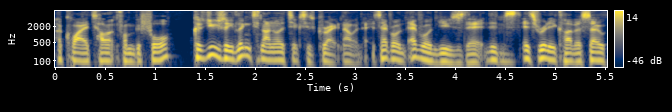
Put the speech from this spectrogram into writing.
acquired talent from before. Because usually LinkedIn analytics is great nowadays. Everyone everyone uses it. It's mm. it's really clever. So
